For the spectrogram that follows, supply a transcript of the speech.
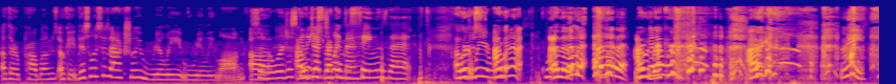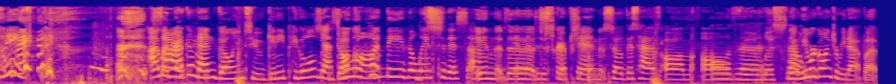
other problems. Okay, this list is actually really, really long. Um, so we're just gonna get just to like the things that I would we're, just- we're, we're would- gonna. I would- I would me, me. I would recommend going to guineapiggles.com Yes, we will put the, the link to this um, in, the description. So this has um all, All of the, the- lists that we were going to read out, but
